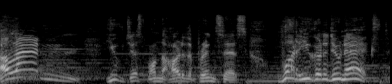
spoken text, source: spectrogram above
Aladdin! You've just won the heart of the princess. What are you gonna do next?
